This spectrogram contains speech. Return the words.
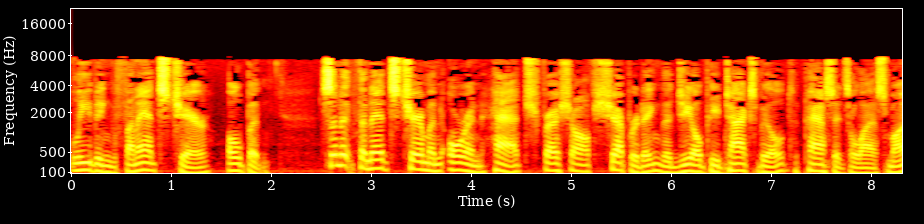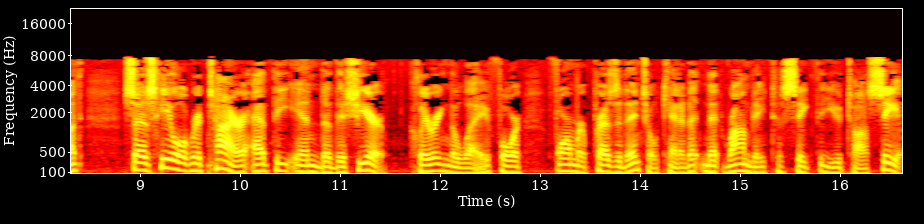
leaving finance chair open. Senate Finance Chairman Orrin Hatch, fresh off shepherding the GOP tax bill to passage last month, says he will retire at the end of this year, clearing the way for former presidential candidate Mitt Romney to seek the Utah seat.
